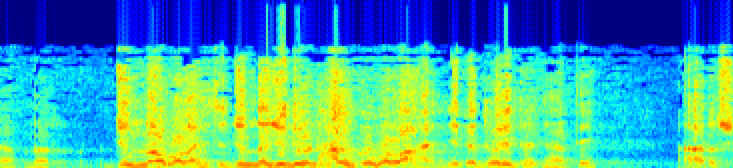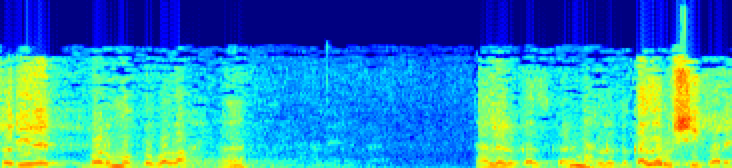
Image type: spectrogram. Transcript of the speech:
আপনার জুন্ন বলা হয়েছে। জুন্ন যদিও ঢালকো বলা হয়, যেটা ধরে থাকে হাতে, আর শরীরের বর্মকে বলা হয় হ্যাঁ? ঢালের কাজ করে ঢালের কাজ অবশ্যই করে।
